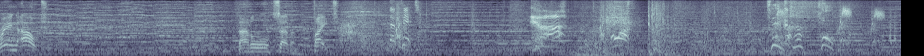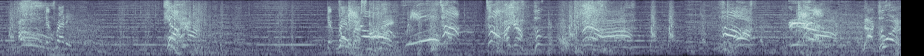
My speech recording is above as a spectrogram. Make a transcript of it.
Ring out. Battle 7. Fight. That's it. Get ready. Get ready. mess with me. Ta! Ta! Not quite!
